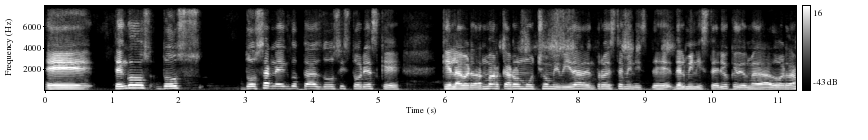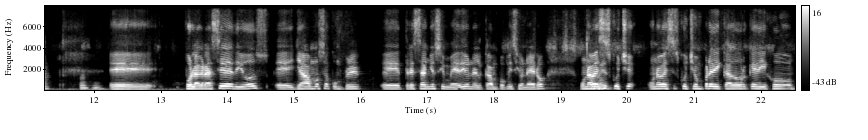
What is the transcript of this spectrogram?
Eh, tengo dos, dos, dos, anécdotas, dos historias que, que, la verdad marcaron mucho mi vida dentro de este de, del ministerio que Dios me ha dado, ¿verdad? Uh -huh. eh, por la gracia de Dios, eh, ya vamos a cumplir eh, tres años y medio en el campo misionero. Una vez escuché, una vez escuché un predicador que dijo,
